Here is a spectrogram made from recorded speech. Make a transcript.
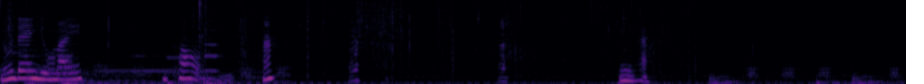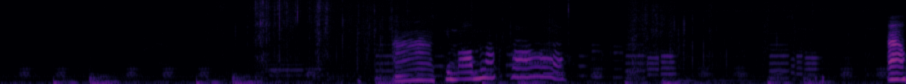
หนูแดงอยู่ไหมคุณพ่อฮะฮะฮะ นี่ค่ะ อ่าคิมออมแล้วค่ะ อ้าว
